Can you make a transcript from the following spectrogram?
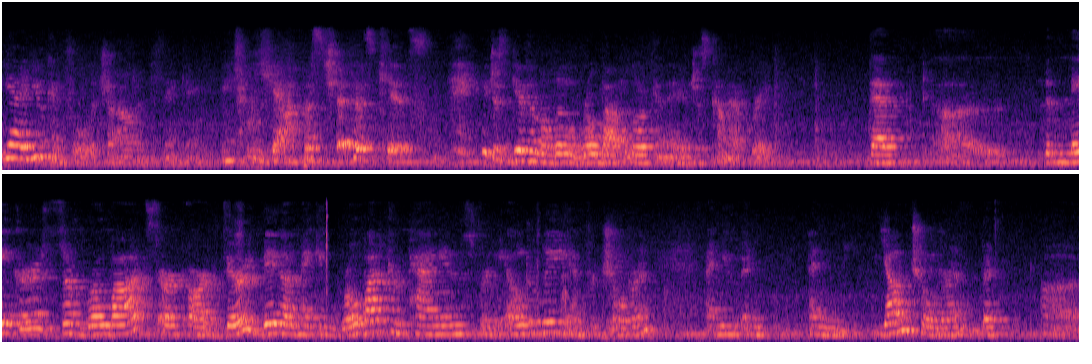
yeah, you can fool a child into thinking, yeah, those, those kids, you just give them a little robot look and they just come out great. That uh, the makers of robots are, are very big on making robot companions for the elderly and for children, and you, and, and young children, but, uh,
